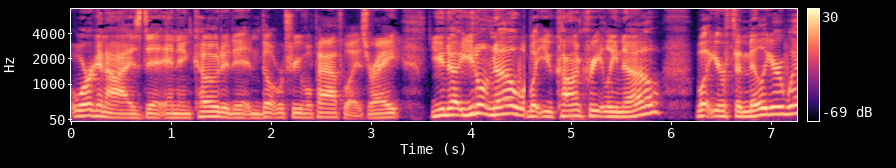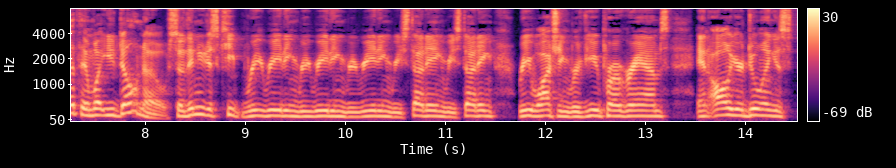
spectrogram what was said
organized it and encoded it and built retrieval pathways, right? You know, you don't know what you concretely know, what you're familiar with, and what you don't know. So then you just keep rereading, rereading, rereading, restudying, restudying, rewatching review programs, and all you're doing is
